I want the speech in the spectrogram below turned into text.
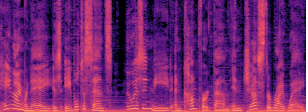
Canine Renee is able to sense who is in need and comfort them in just the right way.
